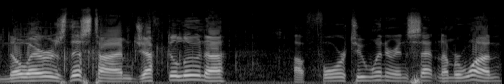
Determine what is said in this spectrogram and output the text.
No errors this time. Jeff De Luna, a 4-2 winner in set number one.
